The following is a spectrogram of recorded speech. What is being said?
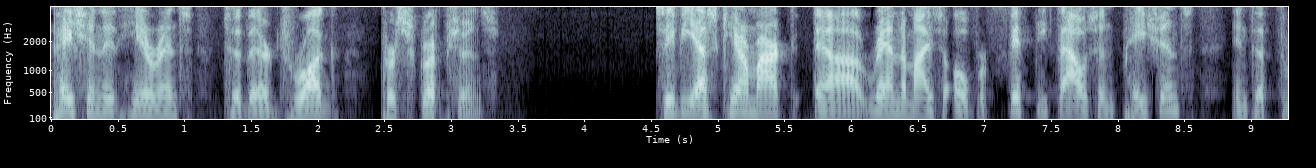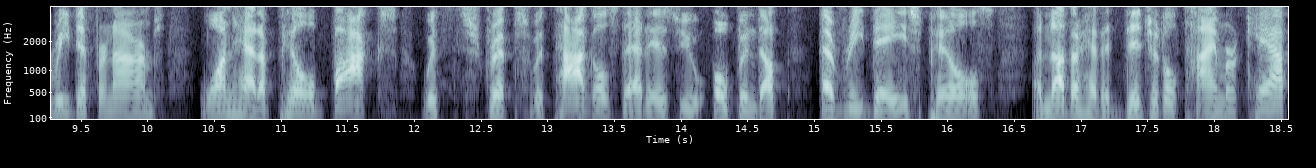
patient adherence to their drug prescriptions. CVS Caremark uh, randomized over 50,000 patients into three different arms. One had a pill box with strips with toggles, that is, you opened up every day's pills. Another had a digital timer cap.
